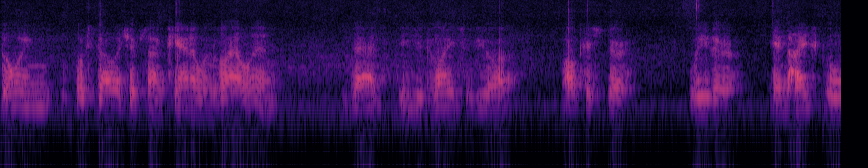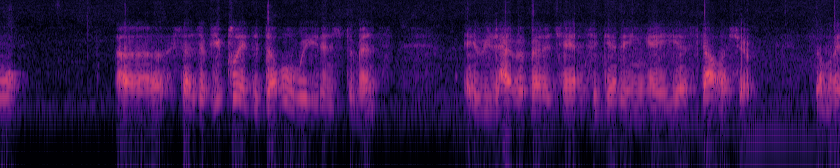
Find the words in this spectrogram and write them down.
going for scholarships on piano and violin, that the advice of your orchestra leader in high school uh, says if you played the double reed instruments, you'd have a better chance of getting a uh, scholarship. So my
